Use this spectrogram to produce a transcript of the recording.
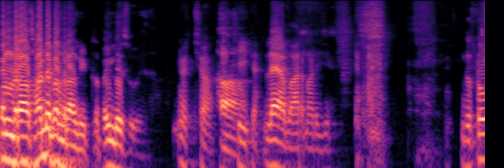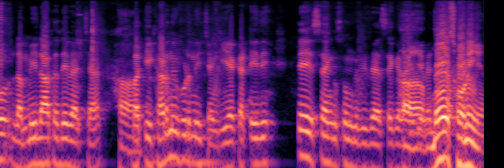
15 15.5 ਲੀਟਰ ਪਹਿਲੇ ਸੂਏ ਦਾ। ਅੱਛਾ ਹਾਂ। ਠੀਕ ਹੈ। ਲੈ ਆ ਬਾਹਰ ਮਾੜੀ ਜੀ ਦੋਸਤੋ ਲੰਮੀ ਲੱਤ ਦੇ ਵਿੱਚ ਹੈ। ਹਾਂ। ਬਾਕੀ ਖੜਨੀ ਖੁੜਨੀ ਚੰਗੀ ਹੈ ਕੱਟੀ ਦੀ ਤੇ ਸਿੰਘ ਸੁੰਗ ਵੀ ਵੈਸੇ ਗਲਾਈ ਦੇ ਹਾਂ ਵਿੱਚ। ਬਹੁਤ ਸੋਹਣੀ ਆ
